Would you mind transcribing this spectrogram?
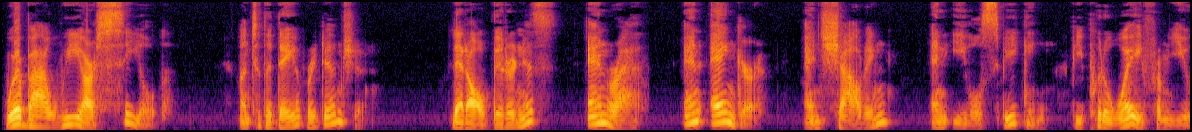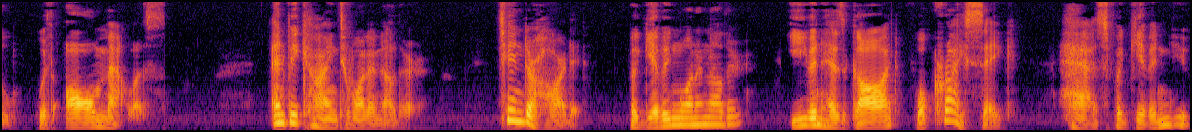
whereby we are sealed unto the day of redemption. Let all bitterness and wrath and anger and shouting and evil speaking be put away from you with all malice. And be kind to one another, tender hearted, forgiving one another, even as God, for Christ's sake, has forgiven you.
